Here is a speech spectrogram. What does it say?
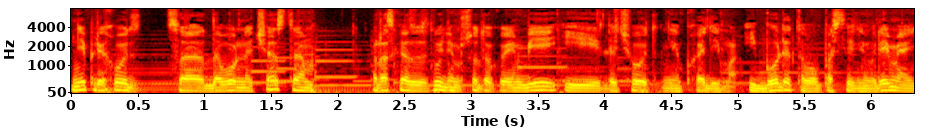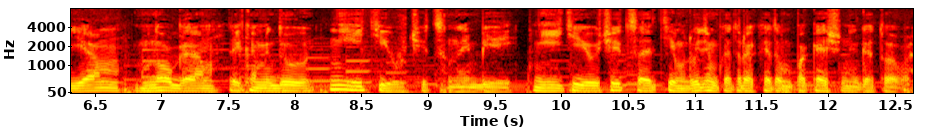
мне приходится довольно часто рассказывать людям, что такое MBA и для чего это необходимо. И более того, в последнее время я много рекомендую не идти учиться на MBA, не идти учиться тем людям, которые к этому пока еще не готовы.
